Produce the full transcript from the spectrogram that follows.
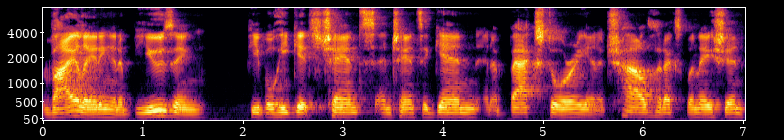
violating and abusing people, he gets chance and chance again, and a backstory and a childhood explanation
